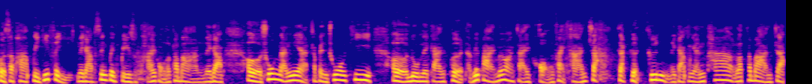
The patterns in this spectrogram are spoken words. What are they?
เปิดสภาปีที่4นะครับซึ่งเป็นปีสุดท้ายของรัฐบาลนะครับเออช่วงนั้นเนี่ยจะเป็นช่วงที่เออรวมในการเปิดอภิปรายไม่วางใจของฝ่ายค้านจะจะเกิดขึ้นนะครับงั้นถ้ารัฐบาลจะ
